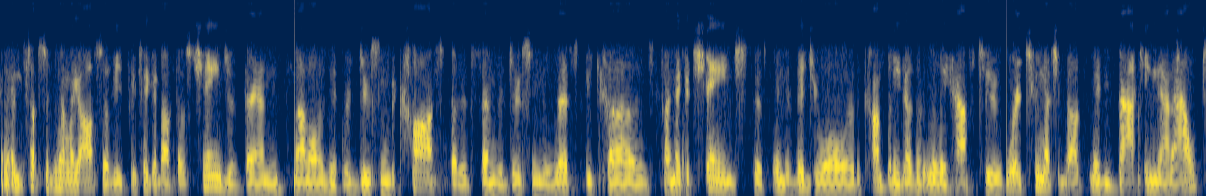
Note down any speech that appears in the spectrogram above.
And subsequently also, if we think about those changes, then not only is it reducing the cost, but it's then reducing the risk because if I make a change, this individual or the company doesn't really have to worry too much about maybe backing that out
